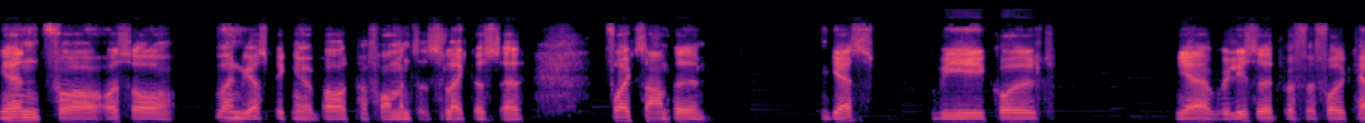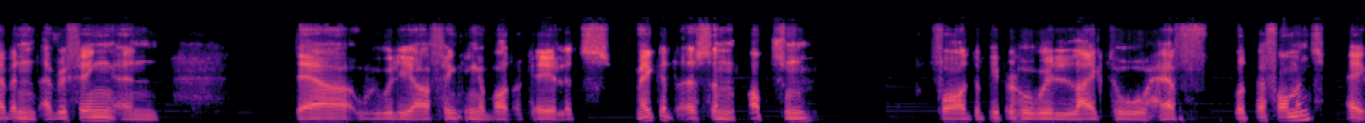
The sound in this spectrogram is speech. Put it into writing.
And for also when we are speaking about performances like this, uh, for example, yes, we could, yeah, release it with a full cabin and everything, and there we really are thinking about okay, let's make it as an option for the people who will like to have good performance. Hey,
